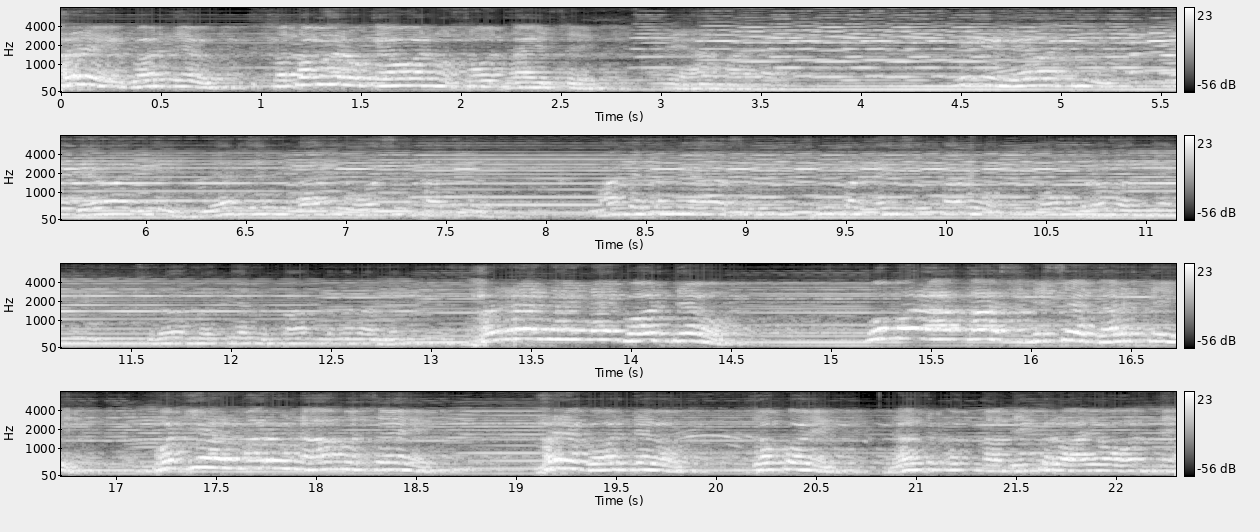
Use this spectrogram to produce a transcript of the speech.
અરે ગુરુદેવ તો તમારું કહેવાનું શું થાય છે? અરે હા મહારાજ. લેવાથી એ લેવાથી વેર જેની ઓછી થશે માટે તમે આ શ્રી પર નહીં સ્વીકારો, તો હું બ્રહ્મ હત્યાનું બ્રહ્મ હત્યાનું પાપ તમારા નથી હરે નહીં નહીં ગોરદેવ ઉપર આકાશ, નીચે ધરતી. ભગિયાર મારું નામ છે. હરે ગોરદેવ જો કોઈ રજપૂતનો દીકરો આવ્યો હોત ને,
